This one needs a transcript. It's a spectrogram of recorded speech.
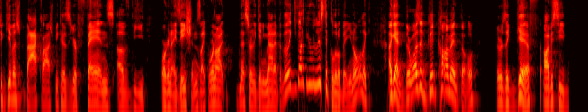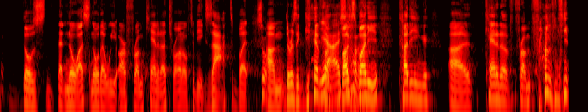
to give us backlash because you're fans of the organizations. Like we're not necessarily getting mad at, it, but like you got to be realistic a little bit, you know. Like again, there was a good comment though. There was a GIF. Obviously, those that know us know that we are from Canada, Toronto to be exact. But so, um, there was a GIF yeah, of Bugs Bunny cutting uh, Canada from from the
